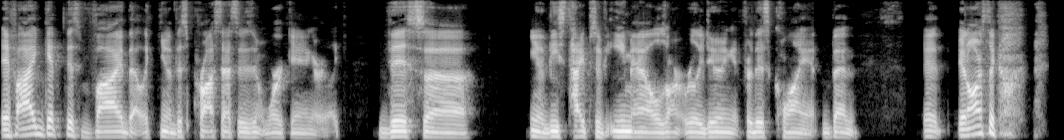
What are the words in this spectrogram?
if I get this vibe that like, you know, this process isn't working or like this, uh, you know, these types of emails aren't really doing it for this client, then it, it honestly,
